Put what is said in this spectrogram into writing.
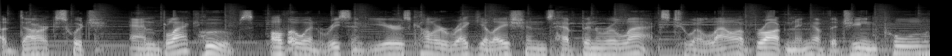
a dark switch, and black hooves, although in recent years color regulations have been relaxed to allow a broadening of the gene pool.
